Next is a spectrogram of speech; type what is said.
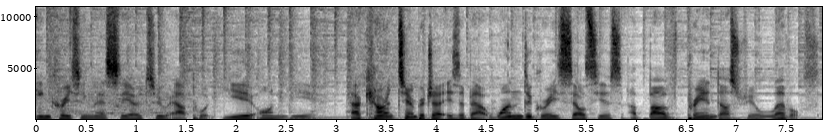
increasing their CO2 output year on year. Our current temperature is about 1 degree Celsius above pre-industrial levels.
